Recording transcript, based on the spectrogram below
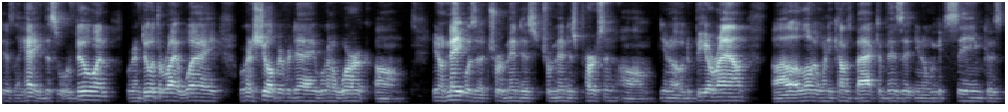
it was like, hey, this is what we're doing. We're gonna do it the right way. We're gonna show up every day. We're gonna work. Um, you know, Nate was a tremendous, tremendous person. Um, you know, to be around. Uh, I love it when he comes back to visit. You know, we get to see him because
